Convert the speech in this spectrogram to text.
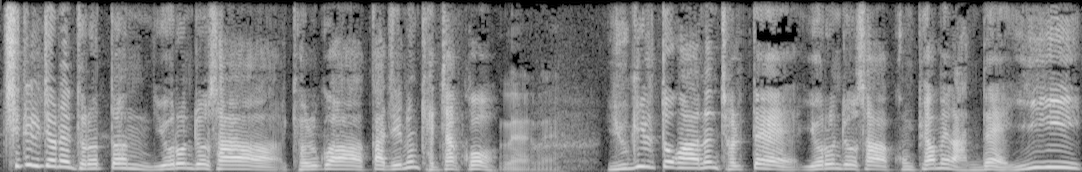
7일 전에 들었던 여론조사 결과까지는 괜찮고 네, 네. 6일 동안은 절대 여론조사 공표하면 안 돼. 이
